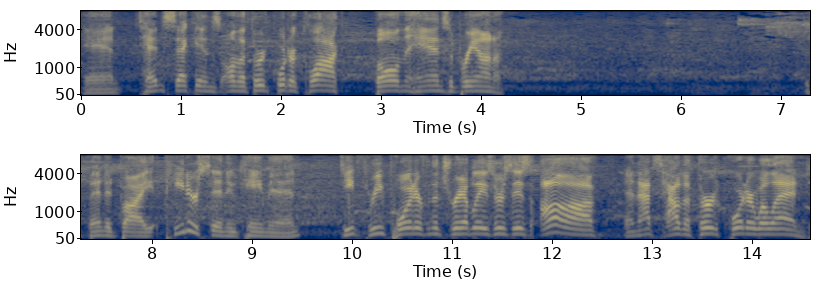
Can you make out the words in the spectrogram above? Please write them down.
And 10 seconds on the third quarter clock. Ball in the hands of Brianna. Defended by Peterson, who came in. Deep three pointer from the Trailblazers is off, and that's how the third quarter will end.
